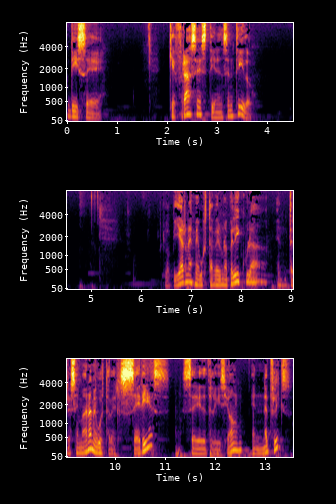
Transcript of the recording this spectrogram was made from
dice, ¿qué frases tienen sentido? Los viernes me gusta ver una película, entre semana me gusta ver series, series de televisión en Netflix,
